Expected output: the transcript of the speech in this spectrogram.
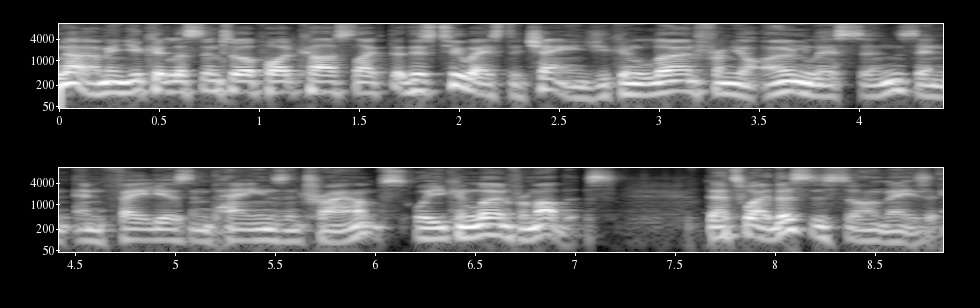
No, I mean, you could listen to a podcast like that. There's two ways to change. You can learn from your own lessons and, and failures and pains and triumphs, or you can learn from others. That's why this is so amazing.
